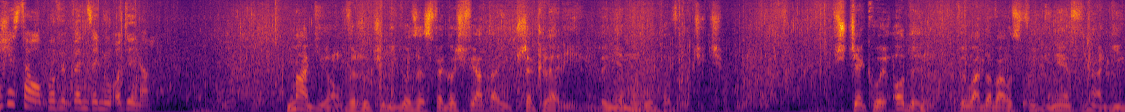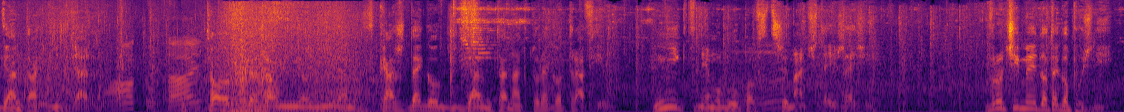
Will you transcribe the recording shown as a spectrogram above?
Co się stało po wypędzeniu Odyna? Magią wyrzucili go ze swego świata i przekleli, by nie mógł powrócić. Wściekły Odyn wyładował swój gniew na gigantach Midgardu. O, tutaj. Thor uderzał Mjolnirem w każdego giganta, na którego trafił. Nikt nie mógł powstrzymać tej rzezi. Wrócimy do tego później.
